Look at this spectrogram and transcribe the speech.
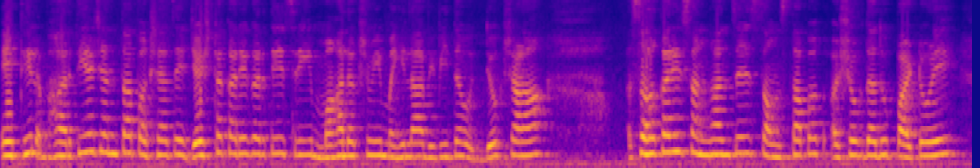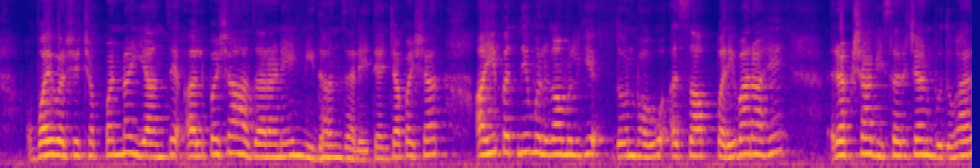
येथील भारतीय जनता पक्षाचे ज्येष्ठ कार्यकर्ते श्री महालक्ष्मी महिला विविध उद्योगशाळा सहकारी संघांचे संस्थापक अशोकदादू पाटोळे वय वर्षे छप्पन्न यांचे अल्पशा आजाराने निधन झाले. त्यांच्या पश्चात आई पत्नी मुलगा मुलगी दोन भाऊ असा परिवार आहे. रक्षा विसर्जन बुधवार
